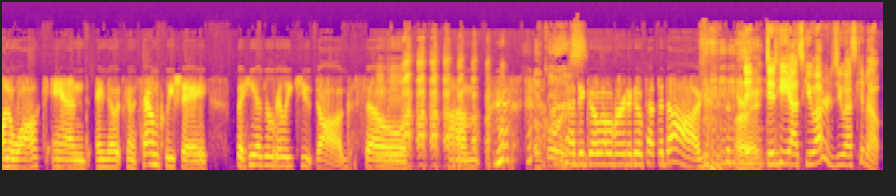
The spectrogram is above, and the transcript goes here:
on a walk, and I know it's going to sound cliche, but he has a really cute dog. So um, Of course. I had to go over to go pet the dog. All right. Did, did he ask you out or did you ask him out?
